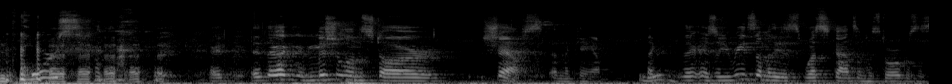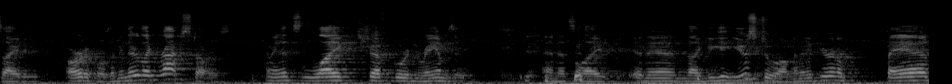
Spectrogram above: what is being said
Of course. Right? And They're like Michelin star chefs in the camp. Like, they're- and so you read some of these Wisconsin Historical Society articles. I mean, they're like rock stars. I mean, it's like Chef Gordon Ramsay, and it's like, and then like you get used to them, and then if you're in a bad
